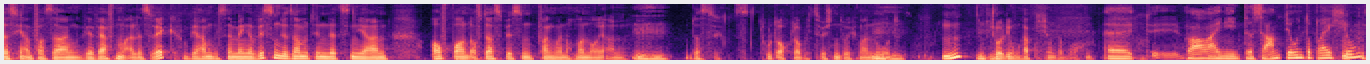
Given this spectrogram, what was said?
dass sie einfach sagen, wir werfen alles weg. Wir haben jetzt eine Menge Wissen gesammelt in den letzten Jahren. Aufbauend auf das Wissen fangen wir nochmal neu an. Das, das tut auch, glaube ich, zwischendurch mal Not. Mhm. Entschuldigung, habe dich unterbrochen. Äh, war eine interessante Unterbrechung.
